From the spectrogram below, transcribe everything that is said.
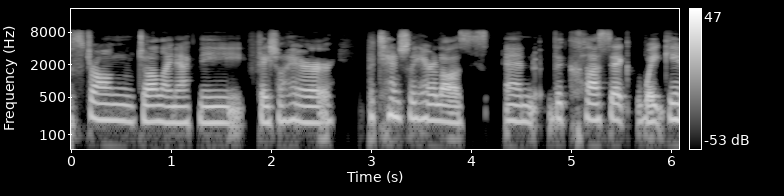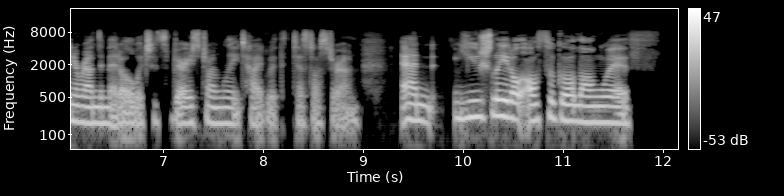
strong jawline acne, facial hair, potentially hair loss, and the classic weight gain around the middle, which is very strongly tied with testosterone. And usually it'll also go along with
